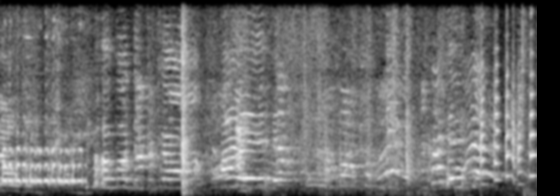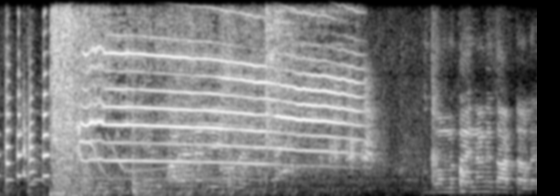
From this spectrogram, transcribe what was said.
ਚਾਉ ਤੋ ਮਾਮਾ ਟਿਕਾ ਹਾਏ ਗੁੰਮ ਤਾਂ ਇਹਨਾਂ ਨੇ ਤਾਂ ਆਟਾ ਲੈ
